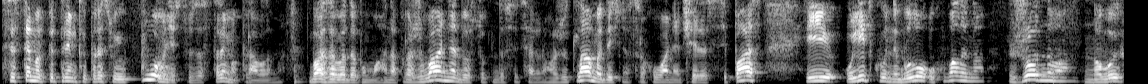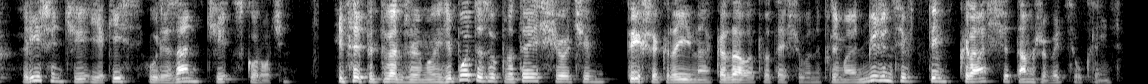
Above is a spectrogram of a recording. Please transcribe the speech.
Система підтримки працює повністю за старими правилами: базова допомога на проживання, доступ до соціального житла, медичне страхування через СІПАС. І улітку не було ухвалено жодного нових рішень чи якихось урізань чи скорочень. І це підтверджує мою гіпотезу про те, що чим тише країна казала про те, що вони приймають біженців, тим краще там живеться українцям.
